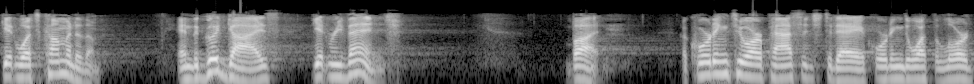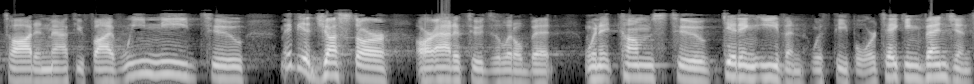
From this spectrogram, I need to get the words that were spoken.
get what's coming to them, and the good guys get revenge. But, according to our passage today, according to what the Lord taught in Matthew 5, we need to maybe adjust our, our attitudes a little bit when it comes to getting even with people or taking vengeance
